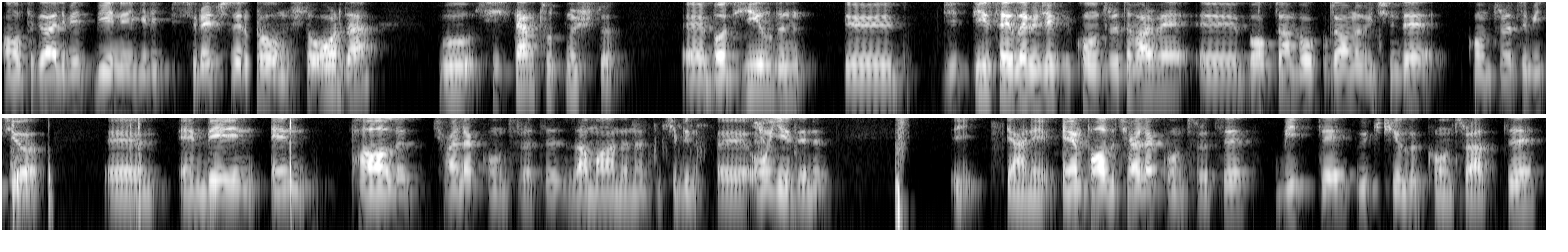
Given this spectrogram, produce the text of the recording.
6 galibiyet bir yenilgilik bir süreçleri olmuştu. Orada bu sistem tutmuştu. Ee, Buddy Hield'ın e, ciddi sayılabilecek bir kontratı var ve e, Bogdan Bogdanovic'in de kontratı bitiyor. E, NBA'in en pahalı çaylak kontratı zamanının 2017'nin e, yani en pahalı çaylak kontratı bitti. 3 yıllık kontrattı.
